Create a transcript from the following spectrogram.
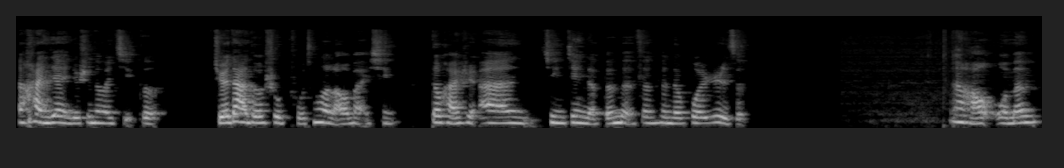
那汉奸也就是那么几个，绝大多数普通的老百姓都还是安安静静的、本本分分的过日子。那好，我们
